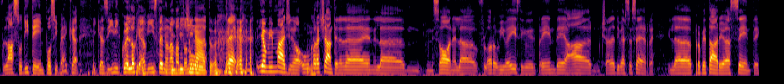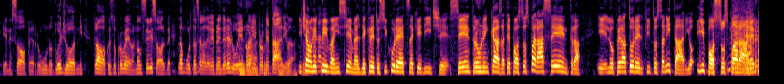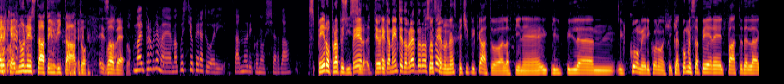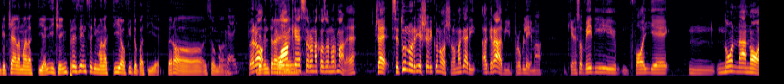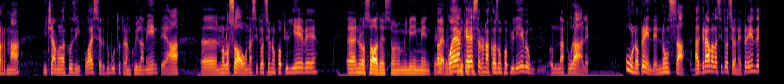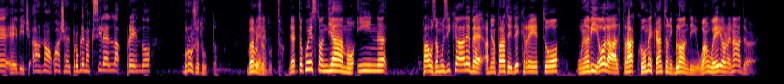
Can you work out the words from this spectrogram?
lasso di tempo, si becca i casini quello che ha visto e non ha fatto vicinato. nulla. Cioè, io mi immagino un bracciante nel, nel, ne so, nel florovivaistico che prende a c'ha diverse serre. Il proprietario è assente, che ne so, per uno o due giorni, trova questo problema, non si risolve, la multa se la deve prendere lui e non il Esatto, proprietario. esatto. Diciamo che qui va insieme al decreto sicurezza che dice se entra uno in casa te posso sparare, se entra l'operatore fitosanitario gli posso sparare perché non è stato invitato. Esatto. Vabbè, Ma il problema è, ma questi operatori sanno riconoscerla? spero proprio di Sper- sì. Teoricamente dovrebbero Questo saperlo. non è specificato alla fine il, il- il, ehm, il come riconosce, cioè come sapere il fatto del- che c'è la malattia. Gli dice in presenza di malattia o fitopatie, però insomma... Ok. Però entrare- può anche essere una cosa normale, eh? Cioè, se tu non riesci a riconoscerlo, magari aggravi il problema. Che ne so, vedi foglie mh, non a norma, diciamola così, può essere dovuto tranquillamente a, eh, non lo so, una situazione un po' più lieve. Eh, non lo so, adesso non mi viene in mente. Vabbè, può anche essere una cosa un po' più lieve, un- un naturale. Uno prende, non sa, aggrava la situazione, prende e dice: Ah no, qua c'è il problema xylella, prendo, brucio tutto. Va brucio bene. tutto. Detto questo, andiamo in pausa musicale. Beh, abbiamo parlato di decreto, una via o l'altra, come cantano i blondi, One Way or Another.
